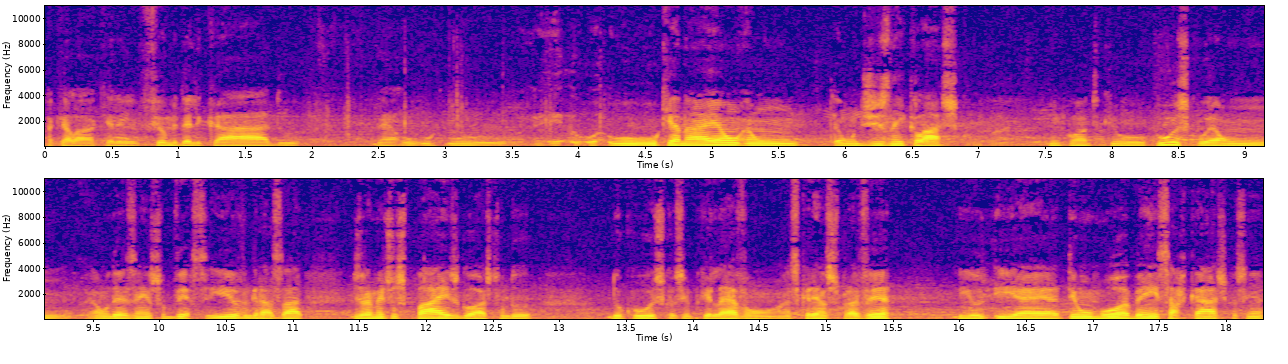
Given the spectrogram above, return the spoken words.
aquela, aquele filme delicado. Né? O, o, o, o, Kenai é um, é, um, é um Disney clássico. Enquanto que o Cusco é um, é um desenho subversivo, engraçado. Geralmente os pais gostam do, do Cusco, assim, porque levam as crianças para ver. E, e é, tem um humor bem sarcástico, assim.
